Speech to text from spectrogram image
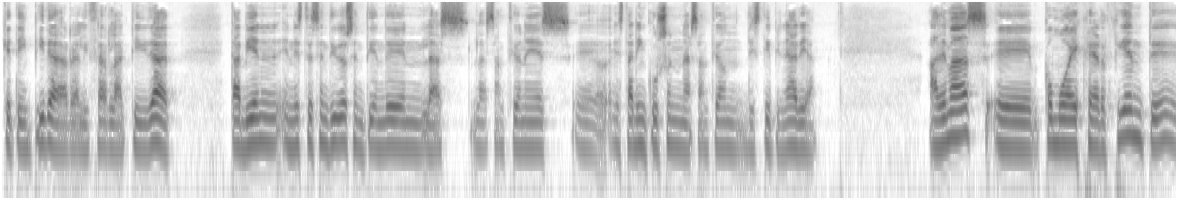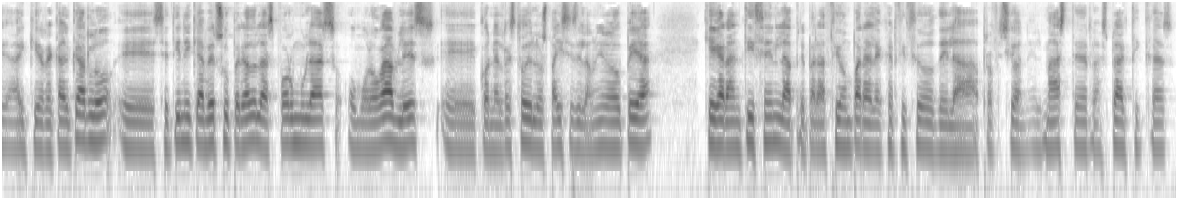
que te impida realizar la actividad. También en este sentido se entienden las, sanciones, eh, estar incurso en una sanción disciplinaria. Además, eh, como ejerciente, hay que recalcarlo, se tiene que haber superado las fórmulas homologables con el resto de los países de la Unión Europea que garanticen la preparación para el ejercicio de la profesión, el máster, las prácticas.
